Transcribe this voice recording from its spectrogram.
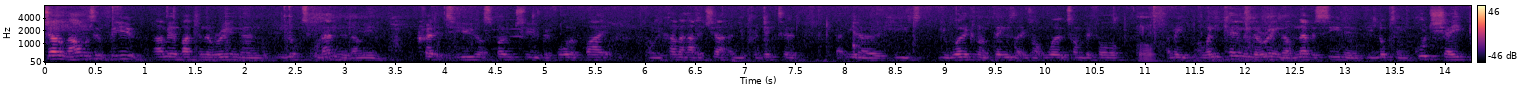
Joe, how was it for you? I'm here back in the ring and you looked splendid. I mean, credit to you. I spoke to you before the fight and we kind of had a chat and you predicted that, you know, he's you're working on things that he's not worked on before. Mm. I mean, when he came in the ring, I've never seen him. He looked in good shape.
